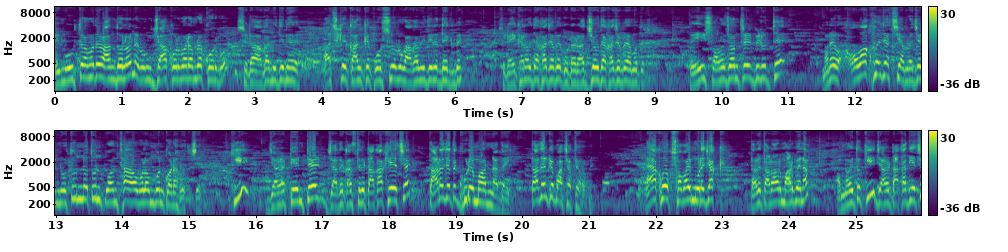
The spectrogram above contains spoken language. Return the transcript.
এই মুহূর্তে আমাদের আন্দোলন এবং যা করবার আমরা করব সেটা আগামী দিনে আজকে কালকে পরশু এবং আগামী দিনে দেখবে। সেটা এখানেও দেখা যাবে গোটা রাজ্যেও দেখা যাবে আমাদের। তো এই ষড়যন্ত্রের বিরুদ্ধে মানে অবাক হয়ে যাচ্ছি আমরা যে নতুন নতুন পন্থা অবলম্বন করা হচ্ছে। কি যারা টেন্টেড, যাদের কাছ থেকে টাকা খেয়েছে, তারা যাতে ঘুরে মার না দেয়, তাদেরকে বাঁচাতে হবে। এক হোক, সবাই মরে যাক, তাহলে তারা আর মারবে না। আর নয়তো কি, যারা টাকা দিয়েছে,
